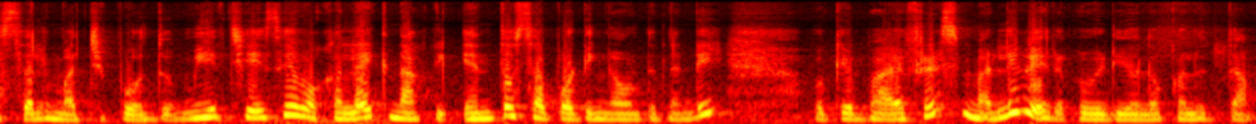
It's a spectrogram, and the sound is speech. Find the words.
అస్సలు మర్చిపోవద్దు. మీరు చేసే ఒక లైక్ నాకు ఎంతో సపోర్టింగ్గా ఉంటుందండి. ఓకే బాయ్ ఫ్రెండ్స్ మళ్ళీ వేరొక వీడియోలో కలుద్దాం.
